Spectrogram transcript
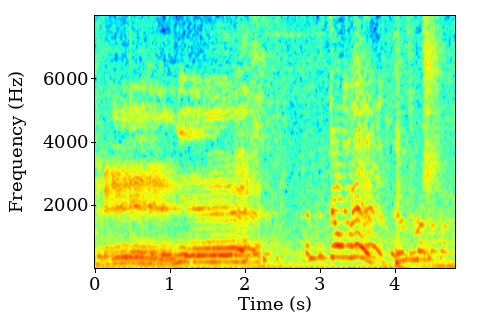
Hey. Yeah. Don't miss!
